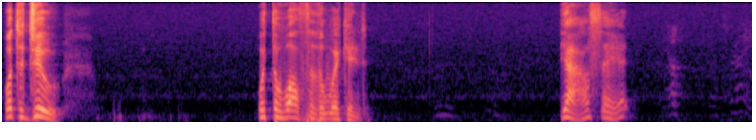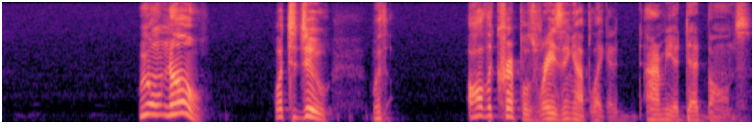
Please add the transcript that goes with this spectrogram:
what to do with the wealth of the wicked. Yeah, I'll say it. We won't know what to do with all the cripples raising up like an army of dead bones.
